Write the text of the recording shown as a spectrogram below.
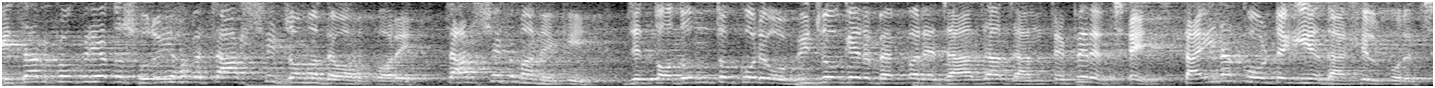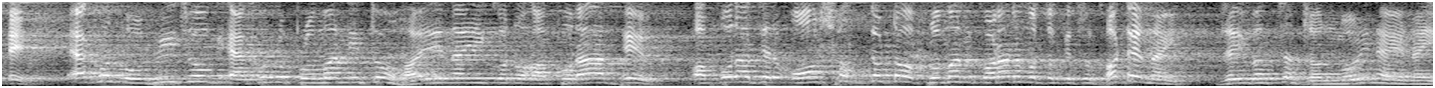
বিচার প্রক্রিয়া তো শুরুই হবে চার্জশিট জমা দেওয়ার পরে। চার্জশিট মানে কি? যে তদন্ত করে অভিযোগের ব্যাপারে যা যা জানতে পেরেছে, তাই না কোর্টে গিয়ে দাখিল করেছে? এখন অভিযোগ এখনও প্রমাণিত হয় নাই কোনো অপরাধের। অপরাধের অশব্দটাও প্রমাণ করার মতো কিছু ঘটে নাই। যেই বাচ্চা জন্মই নেয় নাই,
